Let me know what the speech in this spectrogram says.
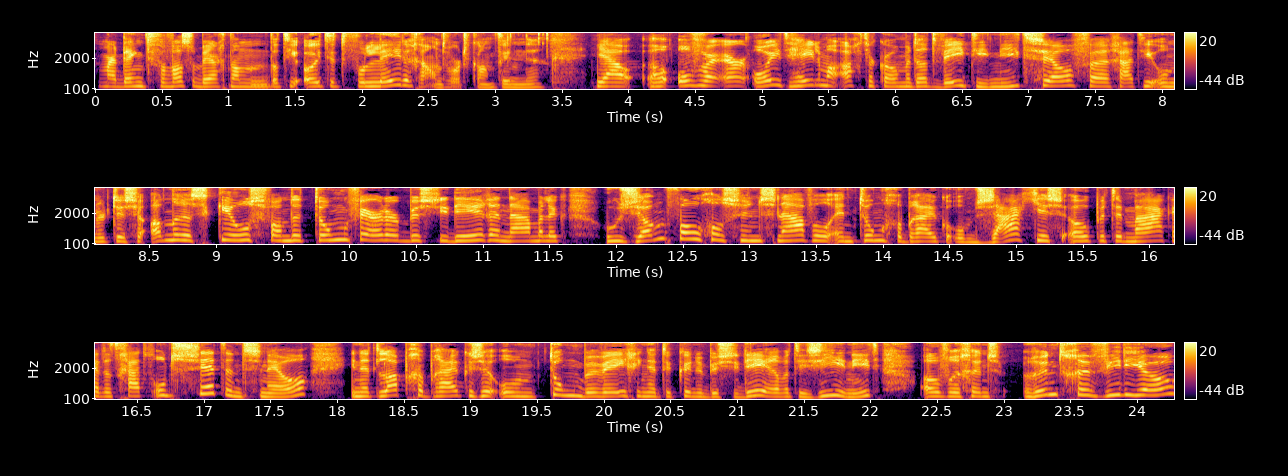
Maar denkt Van Wassenberg dan dat hij ooit het volledige antwoord kan vinden? Ja, of we er ooit helemaal achter komen, dat weet hij niet. Zelf uh, gaat hij ondertussen andere skills van de tong verder bestuderen. Namelijk hoe zangvogels hun snavel en tong gebruiken om zaadjes open te maken. Dat gaat ontzettend snel. In het lab gebruiken ze om tongbewegingen te kunnen bestuderen, want die zie je niet. Overigens, röntgenvideo.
